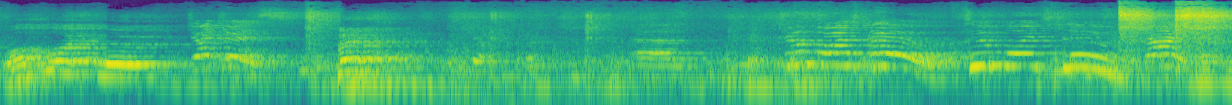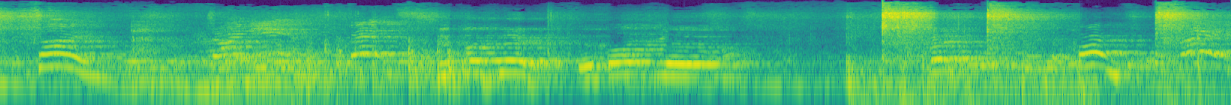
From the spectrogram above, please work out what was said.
One point blue. Judges. Two points blue. Two points blue. Time. Time. Time in. Fence. Two points blue. Point. Red.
